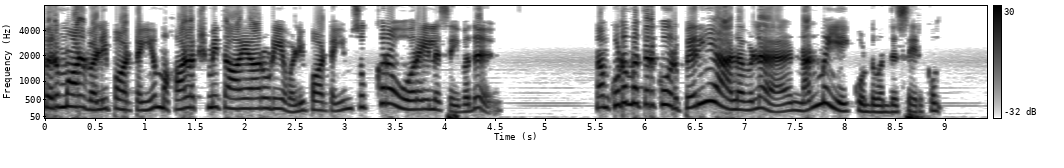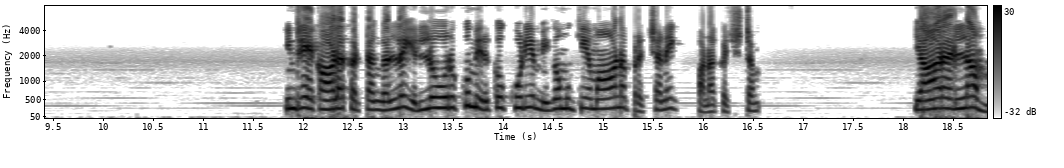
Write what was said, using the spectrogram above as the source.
பெருமாள் வழிபாட்டையும் மகாலட்சுமி தாயாருடைய வழிபாட்டையும் சுக்கர ஓரையில செய்வது நம் குடும்பத்திற்கு ஒரு பெரிய அளவுல நன்மையை கொண்டு வந்து சேர்க்கும். இன்றைய காலகட்டங்கள்ல எல்லோருக்கும் இருக்கக்கூடிய மிக முக்கியமான பிரச்சனை பண கஷ்டம் யாரெல்லாம்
